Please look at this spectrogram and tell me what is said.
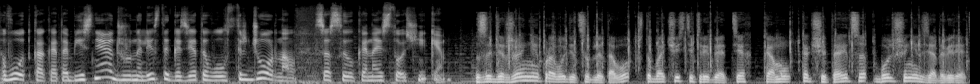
Вот как это объясняют журналисты газеты Wall Street Journal со ссылкой на источники. Задержание проводится для того, чтобы очистить от тех, кому, как считается, больше нельзя доверять.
